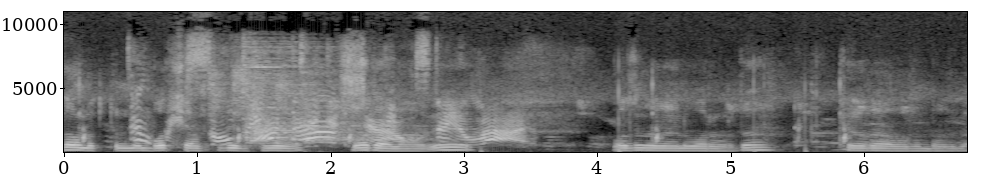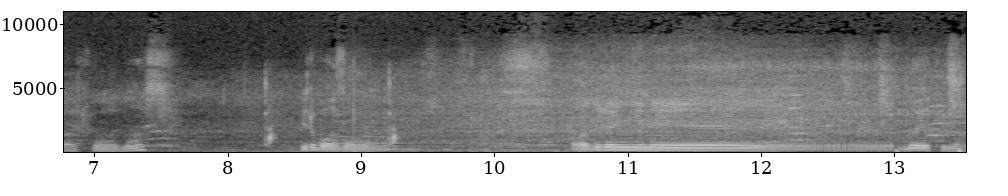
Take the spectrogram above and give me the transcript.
almak istiyorum. Ben baz şanslı diye düşünüyorum. Al abi. Bazın önemli var orada. Bir daha alalım bazı belki olmaz. Bir baz alalım. Hadi rengini bu yapacağım.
